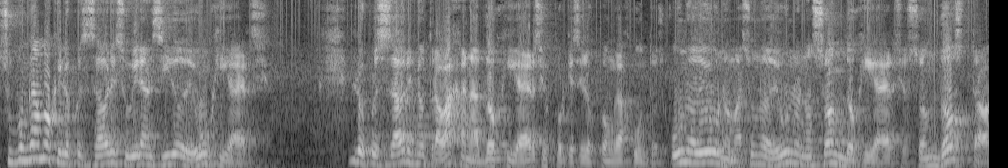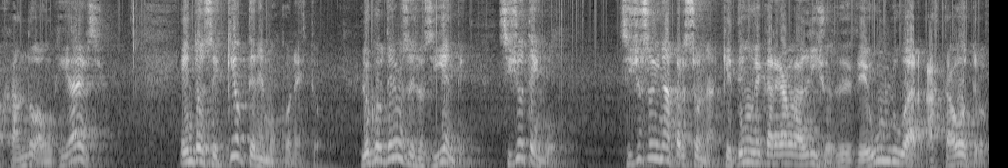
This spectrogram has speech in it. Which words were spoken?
Supongamos que los procesadores hubieran sido de 1 GHz. Los procesadores no trabajan a 2 GHz porque se los ponga juntos. Uno de uno más uno de uno no son 2 GHz, son dos trabajando a 1 GHz. Entonces, ¿qué obtenemos con esto? Lo que obtenemos es lo siguiente. Si yo tengo, si yo soy una persona que tengo que cargar ladrillos desde un lugar hasta otro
